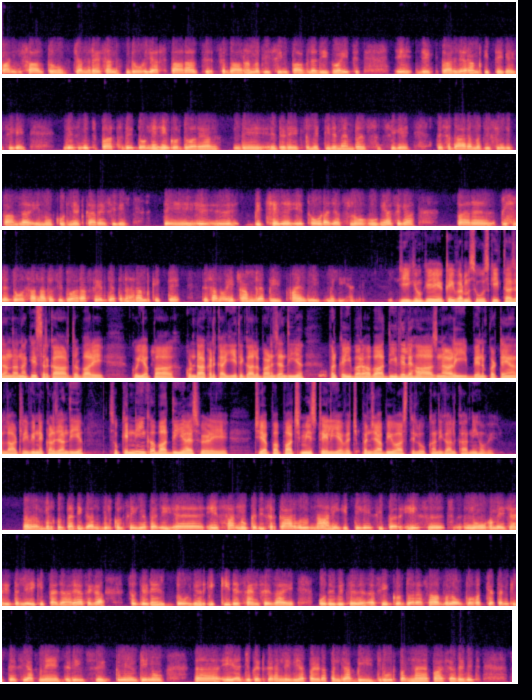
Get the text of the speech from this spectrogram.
5 ਸਾਲ ਤੋਂ ਚੱਲ ਰਹੇ ਸਨ। 2017 ਚ ਸਰਦਾਰ ਅਮਰਜੀਤ ਸਿੰਘ ਪਾਬਲਾ ਦੀ ਅਗਵਾਈ ਚ ਇਹ ਜਿਹੜੇ ਕਾਰਜ ਆਰੰਭ ਕੀਤੇ ਗਏ ਸੀਗੇ, ਜਿਸ ਵਿੱਚ ਪਰਥ ਦੇ ਦੋਨੇ ਹੀ ਗੁਰਦੁਆਰਿਆਂ ਦੇ ਜਿਹੜੇ ਕਮੇਟੀ ਦੇ ਮੈਂਬਰਸ ਸੀਗੇ ਤੇ ਸਰਦਾਰ ਅਮਰਜੀਤ ਸਿੰਘ ਜੀ ਪਾਬਲਾ ਇਹਨੂੰ ਕੋਆਰਡੀਨੇਟ ਕਰ ਰਹੇ ਸੀਗੇ। ਤੇ ਇਹ- ਪਿੱਛੇ ਜੇ ਇਹ ਥੋੜਾ ਜਿਹਾ ਸਲੋ ਹੋ ਗਿਆ ਸੀਗਾ, ਪਰ ਪਿਛਲੇ 2 ਸਾਲਾਂ ਤੋਂ ਅਸੀਂ ਦੁਬਾਰਾ ਫੇਰ ਯਤਨ ਆਰੰਭ ਕੀਤੇ ਤੇ ਸਾਨੂੰ ਇਹ ਕਾਮਯਾਬੀ ਫਾਈਨਲੀ ਮਿਲੀ ਹੈ ਜੀ। ਕਿਉਂਕਿ ਕਈ ਵਾਰ ਮਹਿਸੂਸ ਕੀਤਾ ਜਾਂਦਾ ਨਾ ਕਿ ਸਰਕਾਰ ਦਰਬਾਰੇ ਕੋਈ ਆਪਾਂ ਕੁੰਡਾ ਖੜਕਾਈਏ ਤੇ ਗੱਲ ਬਣ ਜਾਂਦੀ ਆ, ਪਰ ਕਈ ਵਾਰ ਆਬਾਦੀ ਦੇ ਲਿਹਾਜ਼ ਨਾਲ ਹੀ ਬਿਨ ਪੱਟਿਆਂ ਲਾਟਰੀ ਵੀ ਨਿਕਲ ਜਾਂਦੀ ਆ। ਸੋ ਕਿੰਨੀ ਕੁ ਆਬਾਦੀ ਆ ਇਸ ਵੇਲੇ, ਜੇ ਆਪਾਂ ਪੱਛਮੀ ਆਸਟ੍ਰੇਲੀਆ ਵਿੱਚ ਪੰਜਾਬੀ ਵਾਸਤੇ ਲੋਕਾਂ ਦੀ ਗੱਲ ਕਰਨੀ ਹੋਵੇ? ਅਹ ਬਿਲਕੁਲ ਤੁਹਾਡੀ ਗੱਲ ਬਿਲਕੁਲ ਸਹੀ ਹੈ ਭਾਜੀ। ਅਹ ਇਹ ਸਾਨੂੰ ਕਦੀ ਸਰਕਾਰ ਵੱਲੋਂ ਨਾ ਨਹੀਂ ਕੀਤੀ ਗਈ ਸੀ, ਪਰ ਇਸ ਨੂੰ ਹਮੇਸ਼ਾ ਹੀ ਡਿਲੇ ਕੀਤਾ ਜਾ ਰਿਹਾ ਸੀਗਾ। ਸੋ ਜਿਹੜੇ 2021 ਦੇ ਸੈਂਸਸ ਆਏ, ਉਹਦੇ ਵਿੱਚ ਅਸੀਂ ਗੁਰਦੁਆਰਾ ਸਾਹਿਬ ਵੱਲੋਂ ਬਹੁਤ ਯਤਨ ਕੀਤੇ ਸੀ ਆਪਣੇ ਜਿਹੜੀ ਕਮਿਊਨਿਟੀ ਨੂੰ, ਅਹ ਇਹ ਐਜੂਕੇਟ ਕਰਨ ਲਈ ਵੀ ਆਪਾਂ ਜਿਹੜਾ ਪੰਜਾਬੀ ਜ਼ਰੂਰ ਪੜ੍ਹਨਾ ਹੈ ਭਾਸ਼ਾ ਦੇ ਵਿੱਚ।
